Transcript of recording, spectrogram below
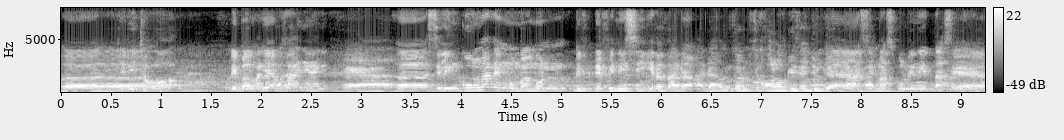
eh, jadi cowok dibangun ya, bapaknya gitu Iya. eh, si lingkungan yang membangun def- definisi kita Ada terhadap ada unsur psikologisnya juga ya, si kan? maskulinitas gitu Iya. ya.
